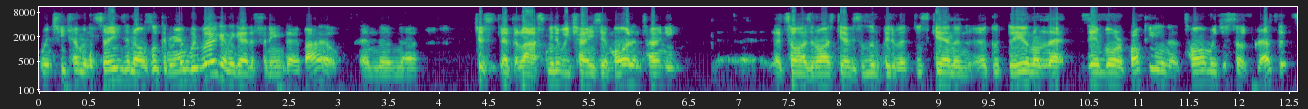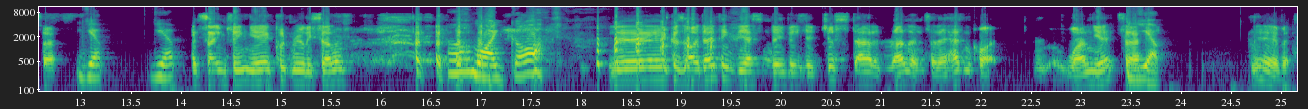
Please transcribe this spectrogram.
when she came in the season, I was looking around. We were going to go to Fernando Bale, and then uh, just at the last minute, we changed our mind, and Tony uh, at Size and Ice gave us a little bit of a discount and a good deal on that Zambora Brockie, and at the time, we just sort of grabbed it. So, Yep, yep. that same thing, yeah, couldn't really sell them. Oh my god. yeah, because I don't think the Aston DBs had just started running, so they hadn't quite won yet. So, Yep. Yeah, but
